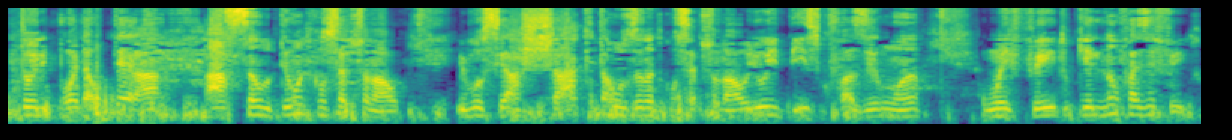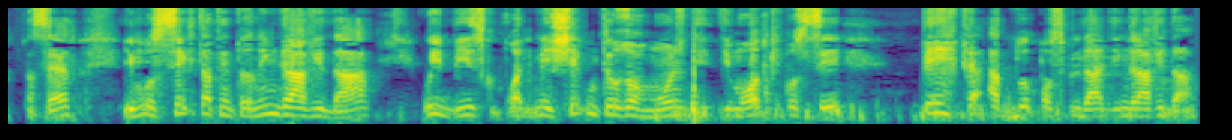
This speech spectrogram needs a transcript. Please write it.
Então ele pode alterar a ação do teu anticoncepcional e você achar que está usando anticoncepcional e o hibisco fazer uma, um efeito que ele não faz efeito, tá certo? E você que está tentando engravidar, o hibisco pode mexer com teus hormônios de, de modo que você perca a tua possibilidade de engravidar.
